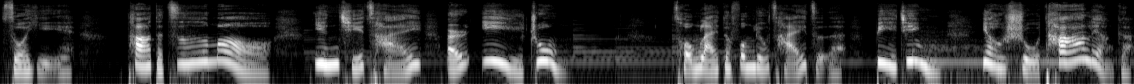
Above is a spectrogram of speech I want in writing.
所以。他的姿貌因其才而异重，从来的风流才子，毕竟要数他两个，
